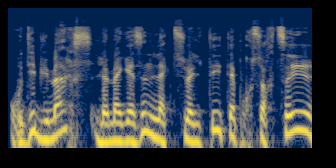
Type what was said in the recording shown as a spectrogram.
au début mars, le magazine L'actualité était pour sortir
